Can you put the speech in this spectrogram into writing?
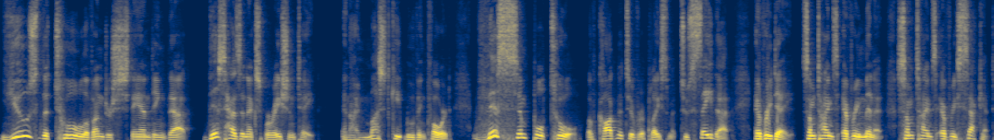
Use the tool of understanding that this has an expiration date and I must keep moving forward. This simple tool of cognitive replacement to say that every day, sometimes every minute, sometimes every second,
